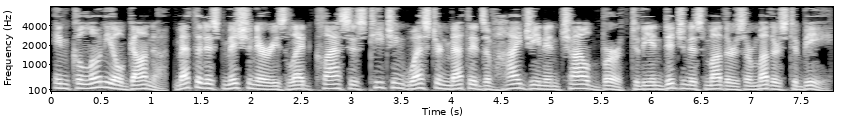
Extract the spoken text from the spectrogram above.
In colonial Ghana, Methodist missionaries led classes teaching Western methods of hygiene and childbirth to the indigenous mothers or mothers-to-be.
